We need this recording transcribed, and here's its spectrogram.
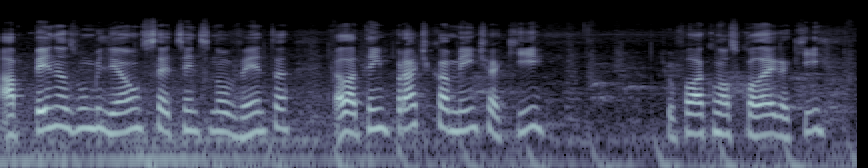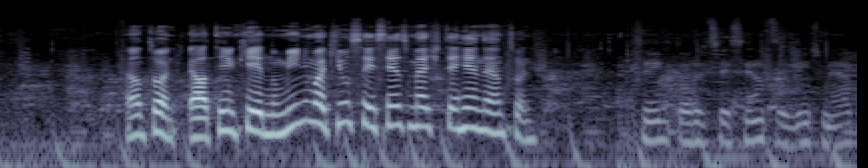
Apenas 1 milhão 790. Ela tem praticamente aqui... Deixa eu falar com o nosso colega aqui. Antônio, ela tem o quê? No mínimo aqui uns 600 metros de terreno, né, Antônio? Sim, em torno de 620 metros.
